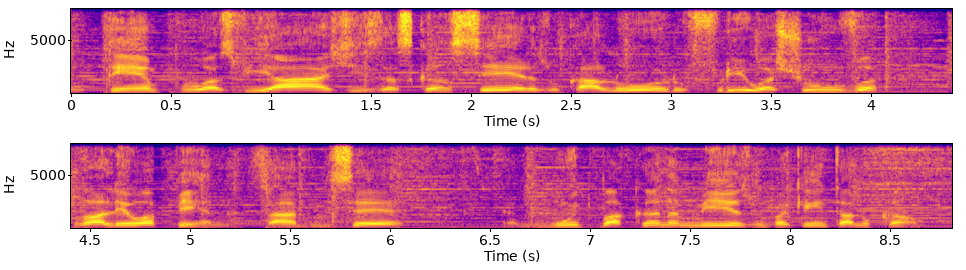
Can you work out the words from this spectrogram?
o tempo, as viagens, as canseiras, o calor, o frio, a chuva, valeu a pena, sabe? Isso é, é muito bacana mesmo para quem está no campo.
